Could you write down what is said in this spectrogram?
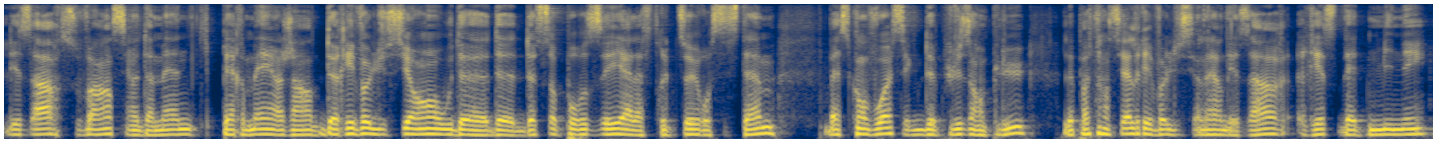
les arts, souvent, c'est un domaine qui permet un genre de révolution ou de, s'opposer à la structure, au système. Ben, ce qu'on voit, c'est que de plus en plus, le potentiel révolutionnaire des arts risque d'être miné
